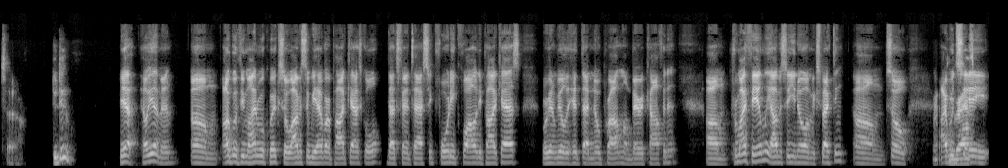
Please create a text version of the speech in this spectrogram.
to to do. Yeah, hell yeah, man. Um, I'll go through mine real quick. So obviously we have our podcast goal. That's fantastic. 40 quality podcasts. We're gonna be able to hit that no problem. I'm very confident. Um, for my family, obviously, you know, I'm expecting. Um, so I would say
